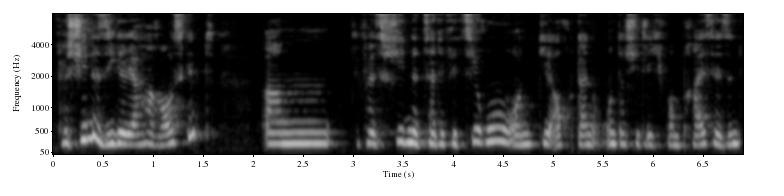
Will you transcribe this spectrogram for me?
verschiedene Siegel ja herausgibt. ähm, verschiedene Zertifizierungen und die auch dann unterschiedlich vom Preis her sind.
